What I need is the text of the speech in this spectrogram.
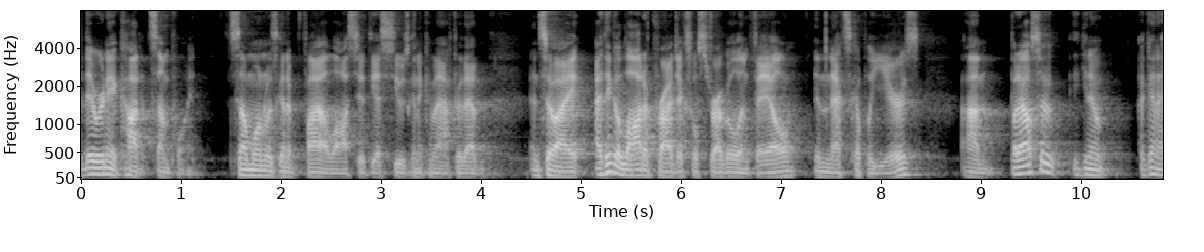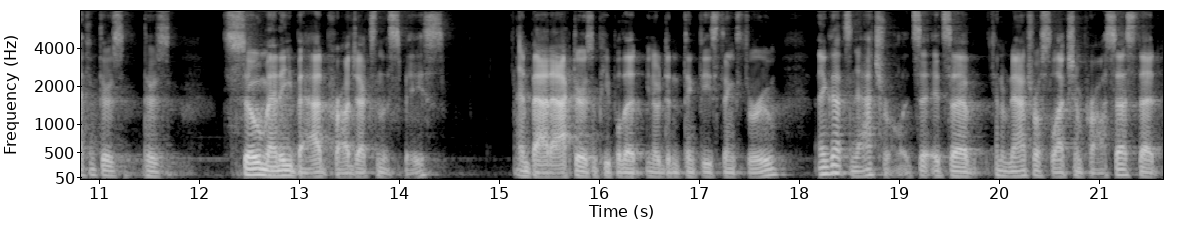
They were going to get caught at some point. Someone was going to file a lawsuit. The SEC was going to come after them. And so I, I think a lot of projects will struggle and fail in the next couple of years. Um, but I also, you know, again, I think there's there's so many bad projects in the space and bad actors and people that you know didn't think these things through I think that's natural. It's a, it's a kind of natural selection process that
